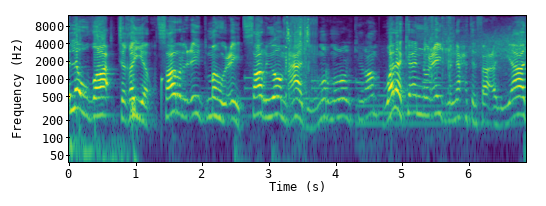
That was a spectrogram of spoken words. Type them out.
الأوضاع تغيرت. صار العيد ما هو عيد صار يوم عادي يمر مرور الكرام ولا كأنه عيد من ناحية الفعاليات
